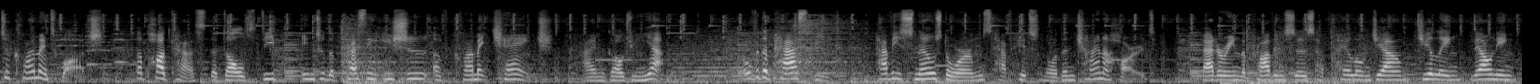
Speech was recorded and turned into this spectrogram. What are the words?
to Climate Watch, a podcast that delves deep into the pressing issue of climate change. I'm Gao Junya. Over the past week, heavy snowstorms have hit northern China hard, battering the provinces of Heilongjiang, Jilin, Liaoning,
